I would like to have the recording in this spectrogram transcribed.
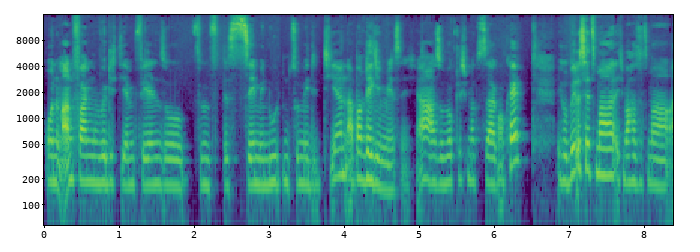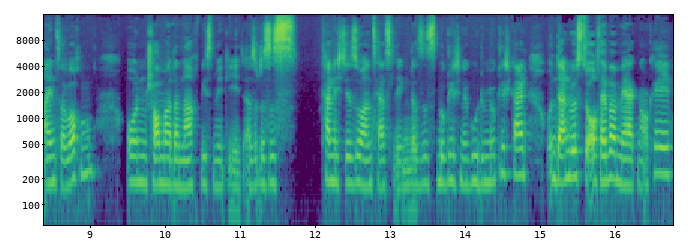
Und am Anfang würde ich dir empfehlen, so fünf bis zehn Minuten zu meditieren, aber regelmäßig. Ja, also wirklich mal zu sagen, okay, ich probiere das jetzt mal, ich mache es jetzt mal ein, zwei Wochen und schau mal danach, wie es mir geht. Also das ist kann ich dir so ans Herz legen. Das ist wirklich eine gute Möglichkeit. Und dann wirst du auch selber merken, okay,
